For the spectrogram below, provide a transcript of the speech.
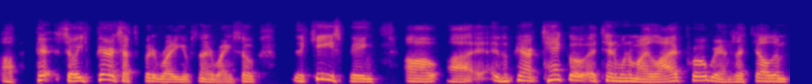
uh, so parents have to put it in writing if it's not in writing. So the keys being, uh, uh, if a parent can't go attend one of my live programs, I tell them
